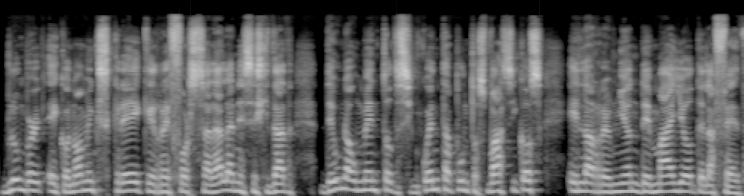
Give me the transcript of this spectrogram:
Bloomberg Economics cree que reforzará la necesidad de un aumento de 50 puntos básicos en la reunión de mayo de la Fed.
